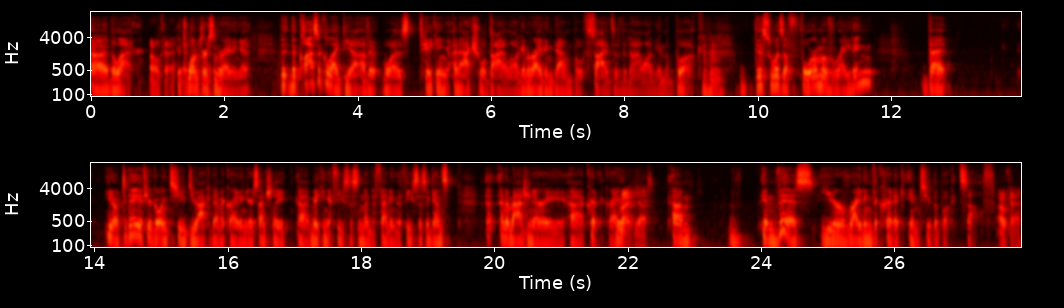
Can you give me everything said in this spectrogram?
uh, the latter Okay. it's one person writing it the, the classical idea of it was taking an actual dialogue and writing down both sides of the dialogue in the book this was a form of writing that you know today if you're going to do academic writing you're essentially uh, making a thesis and then defending the thesis against an imaginary uh, critic right Right. Yes. um, in this you're writing the critic into the book itself Okay.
